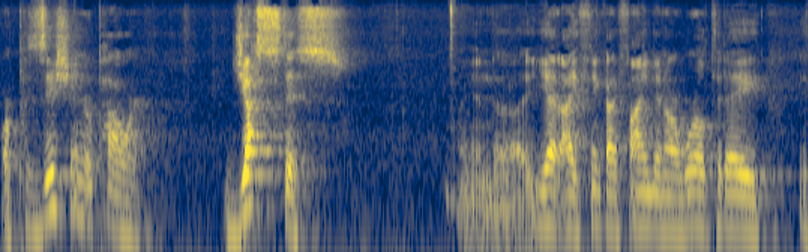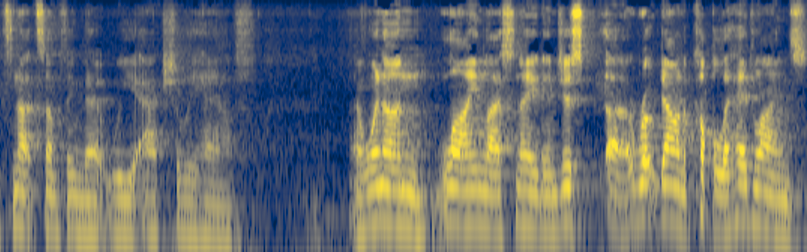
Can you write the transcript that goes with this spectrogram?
or position or power. Justice. And uh, yet, I think I find in our world today, it's not something that we actually have. I went online last night and just uh, wrote down a couple of headlines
